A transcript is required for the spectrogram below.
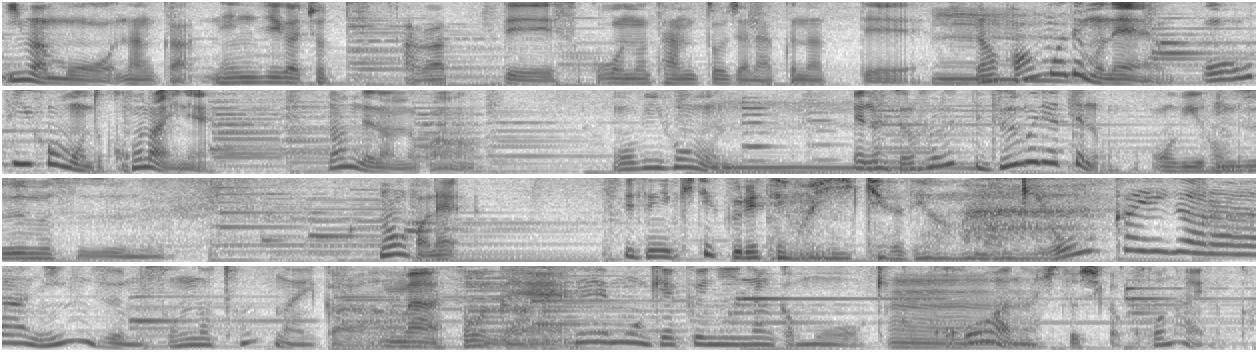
今もうなんか年次がちょっと上がってそこの担当じゃなくなってうん。なんかあんまでもね OB 訪問とか来ないね。なんでなんのかな。OB 訪問。えなんそれそれってズームでやってんの？OB 訪問。ズームスズーム。なんかね別に来てくれてもいいけどでもままああ業界柄人数もそんな取んないからまあそうね。学生も逆になんかもう結構コアな人しか来ないのか。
